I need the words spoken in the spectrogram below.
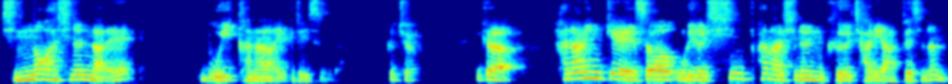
진노하시는 날에 무익하나 이렇게 되어 있습니다. 그렇죠? 그러니까 하나님께서 우리를 심판하시는 그 자리 앞에서는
